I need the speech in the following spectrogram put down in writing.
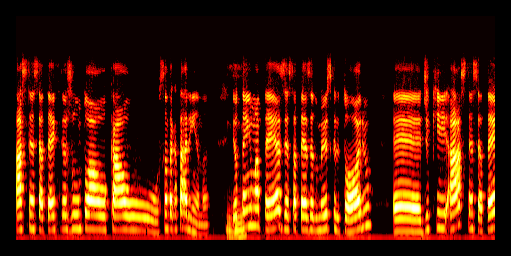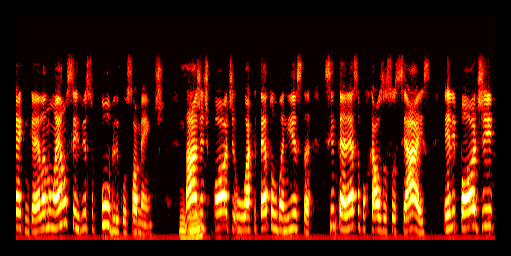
assistência técnica junto ao CAL Santa Catarina. Uhum. Eu tenho uma tese, essa tese é do meu escritório, é, de que a assistência técnica ela não é um serviço público somente. Uhum. Tá? A uhum. gente pode, o arquiteto urbanista se interessa por causas sociais, ele pode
